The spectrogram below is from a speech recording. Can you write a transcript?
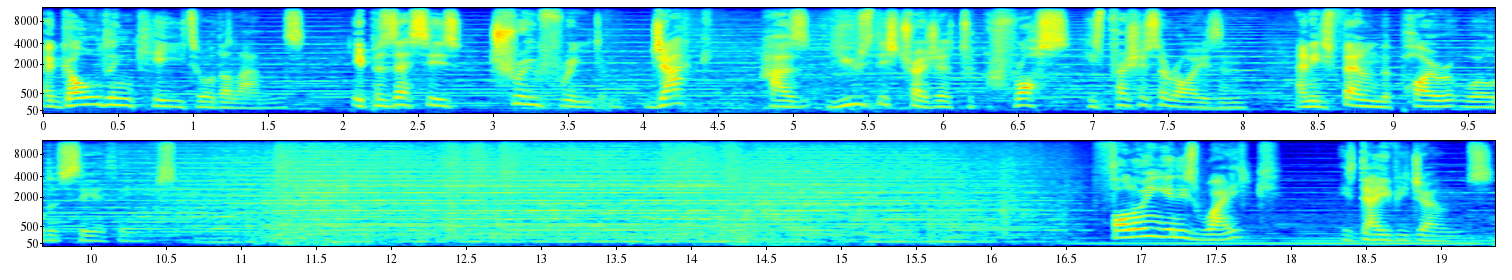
a golden key to other lands. It possesses true freedom. Jack has used this treasure to cross his precious horizon and he's found the pirate world of Sea of Thieves. Following in his wake is Davy Jones,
